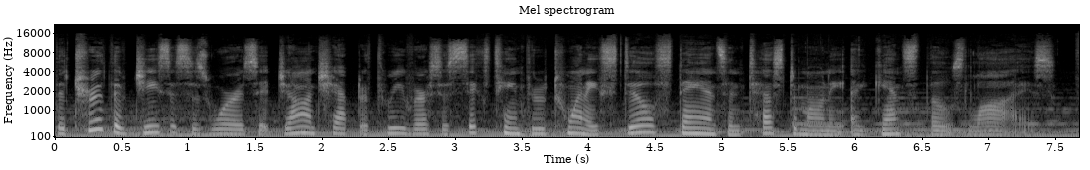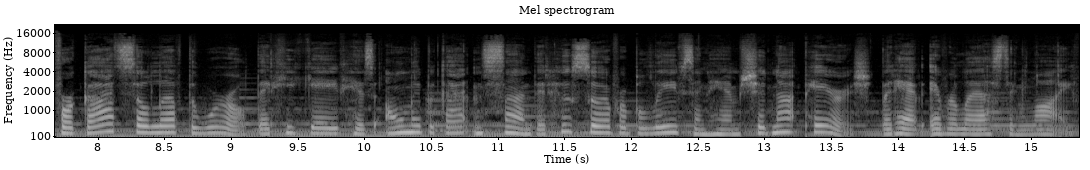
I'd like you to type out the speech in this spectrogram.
The truth of Jesus' words at John chapter 3 verses 16 through 20 still stands in testimony against those lies. For God so loved the world that he gave his only begotten Son that whosoever believes in him should not perish, but have everlasting life.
